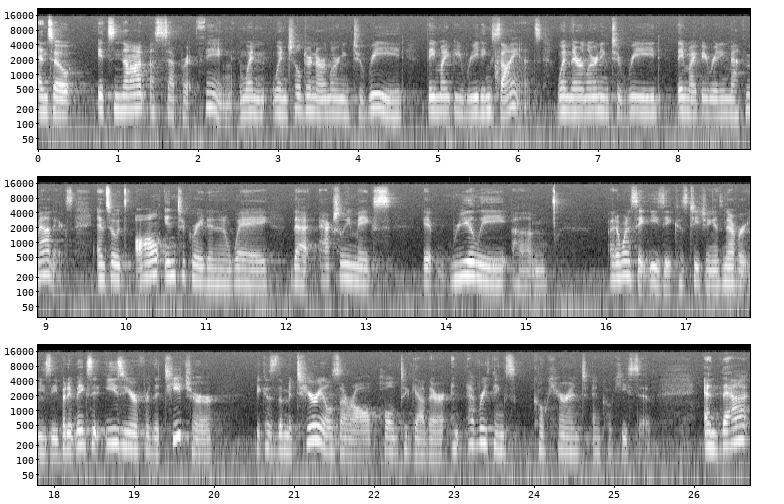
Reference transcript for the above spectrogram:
And so it's not a separate thing. When, when children are learning to read, they might be reading science. When they're learning to read, they might be reading mathematics. And so it's all integrated in a way that actually makes it really um, I don't want to say easy because teaching is never easy, but it makes it easier for the teacher because the materials are all pulled together and everything's coherent and cohesive. And that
